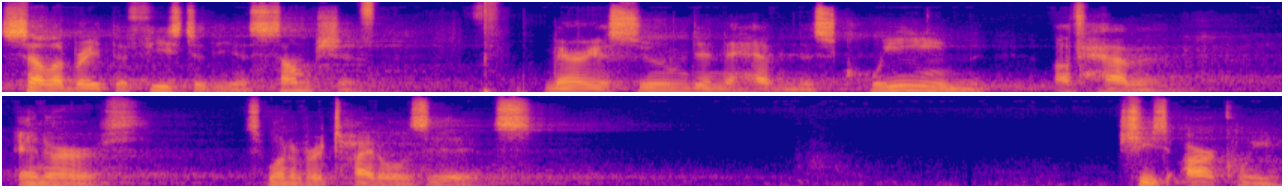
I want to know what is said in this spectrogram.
celebrate the feast of the Assumption, Mary assumed into heaven this queen of heaven and earth, as one of her titles is. She's our queen.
